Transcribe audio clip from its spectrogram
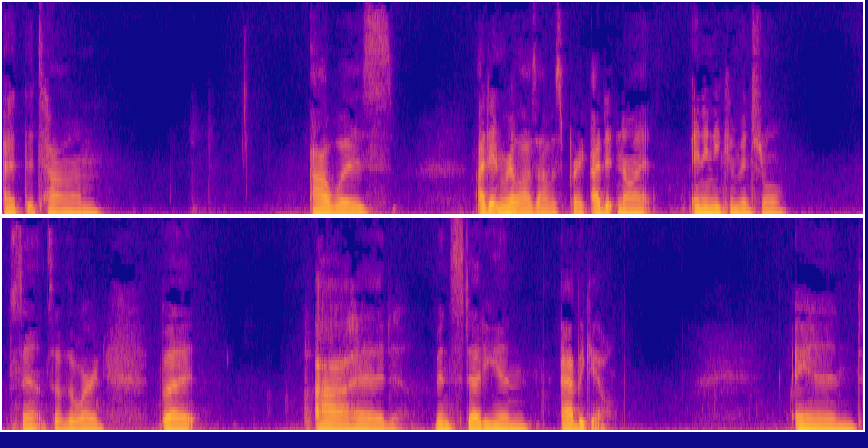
at the time I was I didn't realize I was pregnant. I did not, in any conventional sense of the word, but I had been studying Abigail. And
